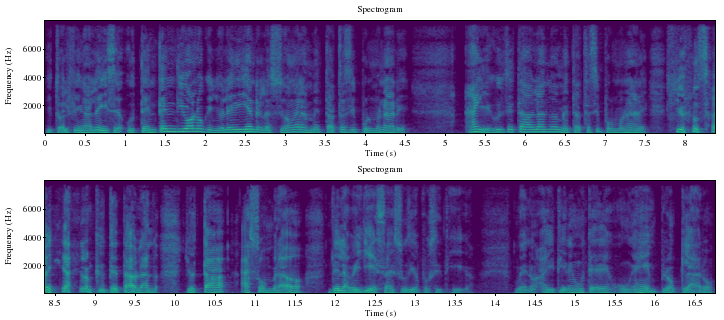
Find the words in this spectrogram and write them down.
y tú al final le dices, ¿usted entendió lo que yo le dije en relación a las metástasis pulmonares? Ay, es que usted estaba hablando de metástasis pulmonares. Yo no sabía de lo que usted estaba hablando. Yo estaba asombrado de la belleza de sus diapositivas. Bueno, ahí tienen ustedes un ejemplo claro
